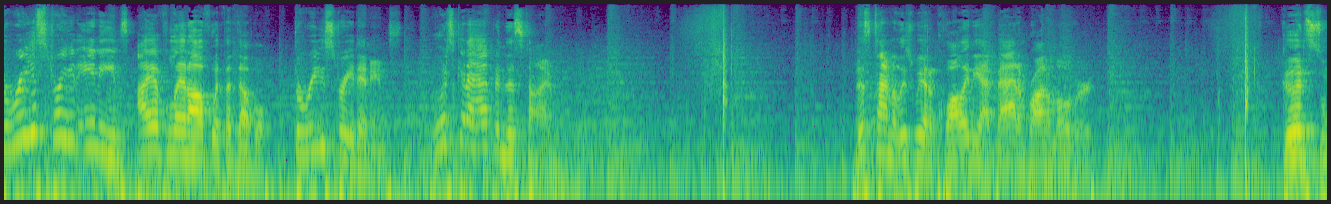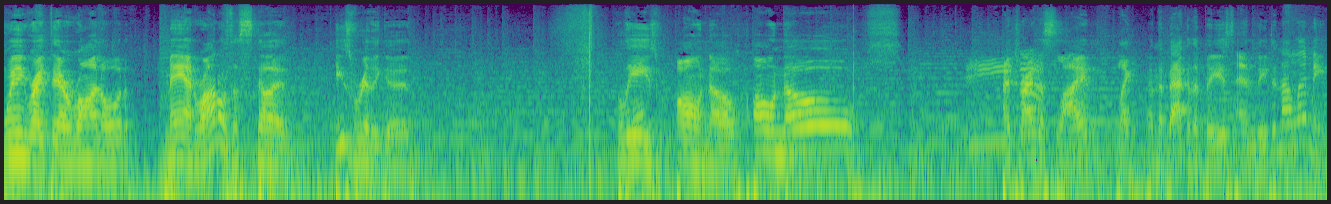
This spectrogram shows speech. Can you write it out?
Three straight innings, I have led off with a double. Three straight innings. What's gonna happen this time? This time, at least we had a quality at bat and brought him over. Good swing right there, Ronald. Man, Ronald's a stud. He's really good. Please. Oh no. Oh no. I tried to slide, like, in the back of the base, and they did not let me.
